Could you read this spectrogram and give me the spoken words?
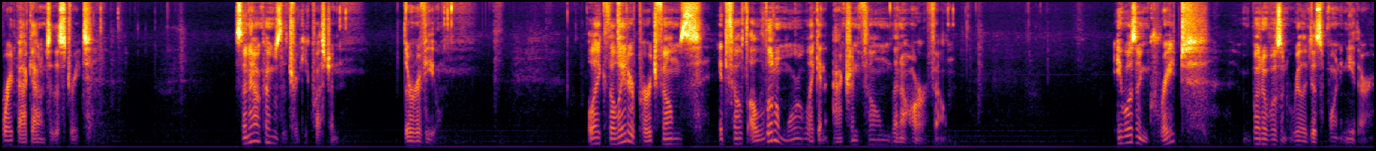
right back out into the street. So now comes the tricky question the review. Like the later Purge films, it felt a little more like an action film than a horror film. It wasn't great, but it wasn't really disappointing either.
